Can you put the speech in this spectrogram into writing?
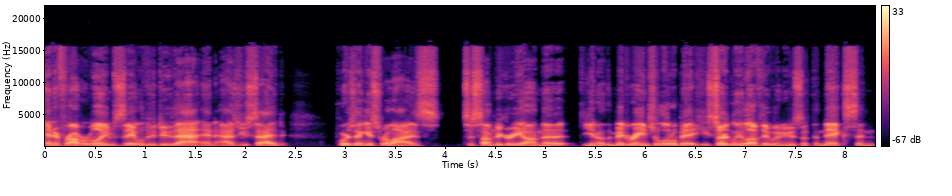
And if Robert Williams is able to do that, and as you said, Porzingis relies to some degree on the you know the mid range a little bit. He certainly loved it when he was with the Knicks, and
